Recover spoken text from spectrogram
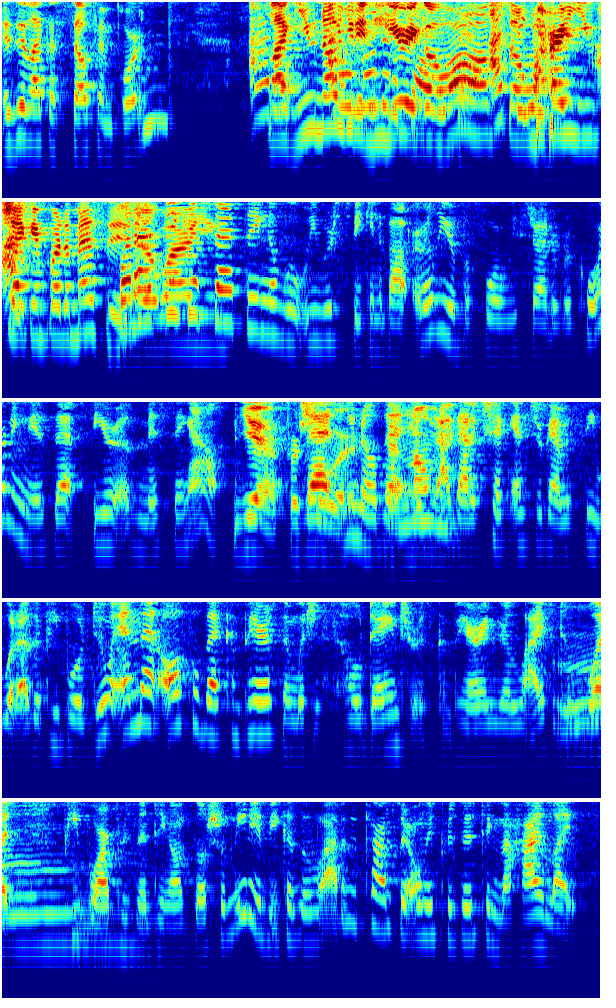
Is it like a self importance? I Like you know you didn't that hear it go off, so why are you I- checking for the message? But or I why think it's you that thing of what we were speaking about earlier before we started recording is that fear of missing out. Yeah, for that sure. you know that, moment. I got to check Instagram and see what other people are doing, and that also that comparison, which is so dangerous, comparing your life to what people are presenting on social media, because a lot of the times they're only presenting the highlights.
